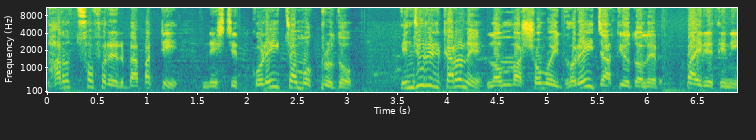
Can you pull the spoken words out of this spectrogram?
ভারত সফরের ব্যাপারটি নিশ্চিত করেই চমকপ্রদ। ইঞ্জুরির কারণে লম্বা সময় ধরেই জাতীয় দলের বাইরে তিনি।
